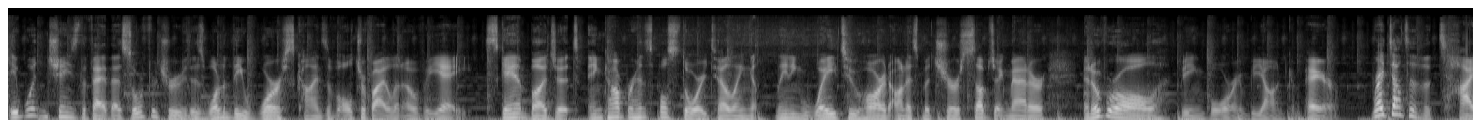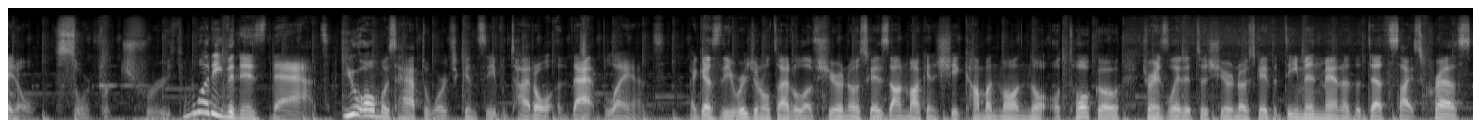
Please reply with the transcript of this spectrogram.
it wouldn't change the fact that Sword for Truth is one of the worst kinds of ultraviolent OVA. Scant budget, incomprehensible storytelling, leaning way too hard on its mature subject matter, and overall being boring beyond compare. Right down to the title, Sword for Truth. What even is that? You almost have to work to conceive a title that bland. I guess the original title of Shironosuke Zanmaken Shikamanmon no Otoko, translated to Shironosuke the Demon, Man of the Death Sight's Crest,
